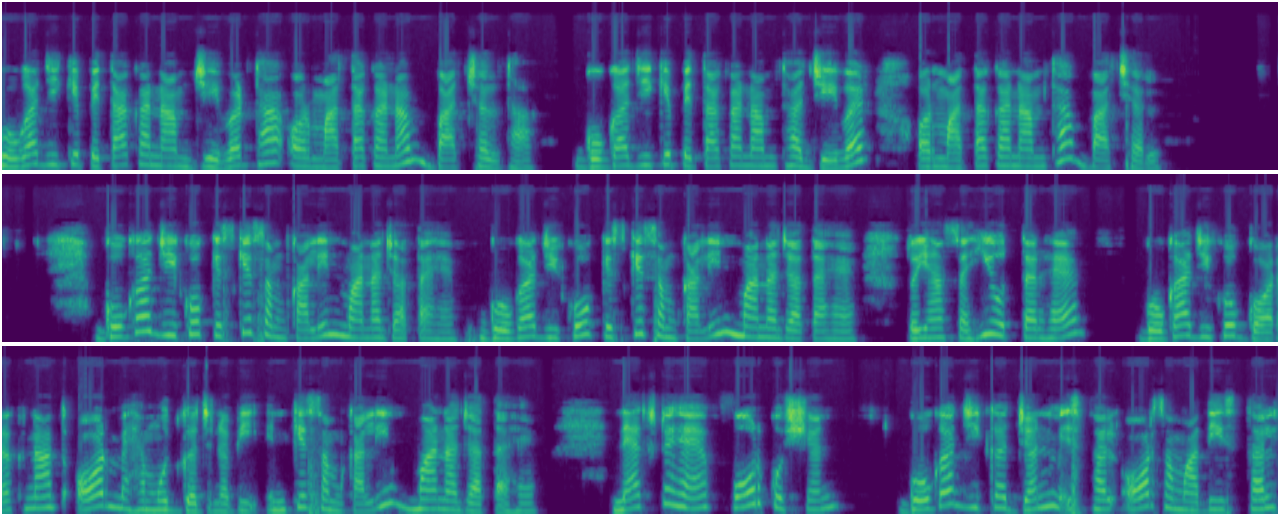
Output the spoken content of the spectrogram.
गोगा जी के पिता का नाम जेवर था और माता का नाम बाछल था। गोगा जी के पिता का नाम था जेवर और माता का नाम था बाछल। गोगा जी को किसके समकालीन माना जाता है? गोगा जी को किसके समकालीन माना जाता है? तो यहाँ सही उत्तर है, गोगा जी को गोरखनाथ और महमूद गजनबी इनके समकालीन माना जाता है। नेक्स्ट है फोर क्वेश्चन गोगा जी का जन्म स्थल और समाधि स्थल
